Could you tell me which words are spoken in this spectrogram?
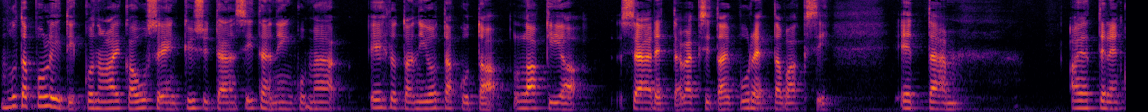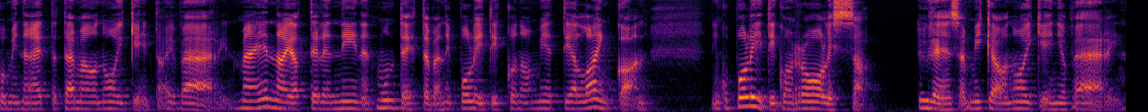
multa poliitikkona aika usein kysytään sitä, niin kuin mä ehdotan jotakuta lakia säädettäväksi tai purettavaksi, että ajattelenko minä, että tämä on oikein tai väärin. Mä en ajattele niin, että mun tehtäväni poliitikkona on miettiä lainkaan niin kuin poliitikon roolissa yleensä, mikä on oikein ja väärin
